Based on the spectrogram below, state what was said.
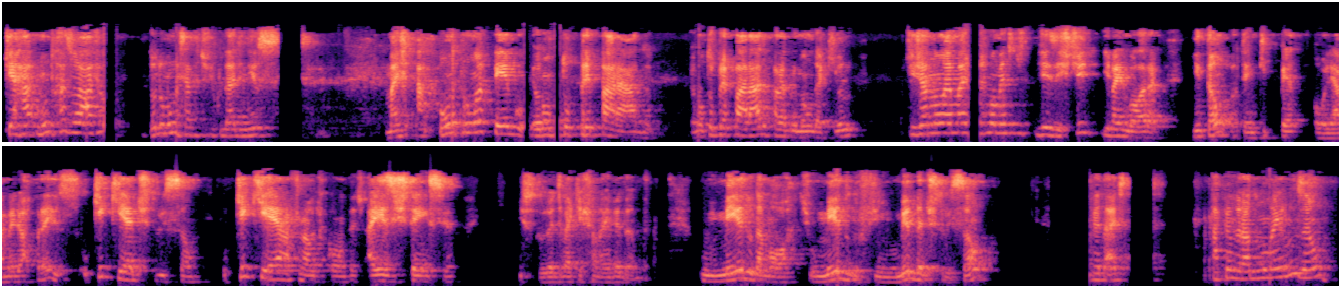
que é muito razoável. Todo mundo tem certa dificuldade nisso. Mas aponta para um apego. Eu não estou preparado. Eu não estou preparado para abrir mão daquilo que já não é mais o momento de existir e vai embora. Então, eu tenho que olhar melhor para isso. O que, que é destruição? O que, que é, afinal de contas, a existência? Isso tudo a gente vai questionar em Vedanta o medo da morte, o medo do fim, o medo da destruição, na verdade, está pendurado numa ilusão.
